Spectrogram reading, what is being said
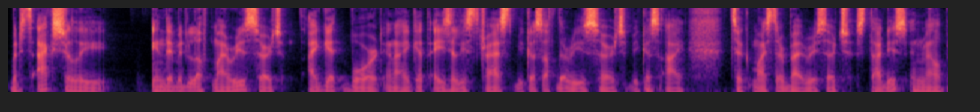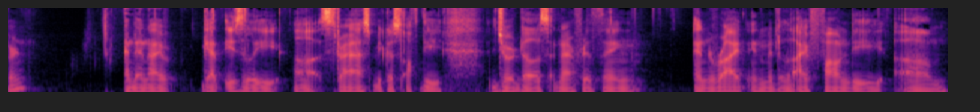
but it's actually in the middle of my research. I get bored and I get easily stressed because of the research because I took master by research studies in Melbourne, and then I get easily uh, stressed because of the journals and everything. And right in the middle, I found the um,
